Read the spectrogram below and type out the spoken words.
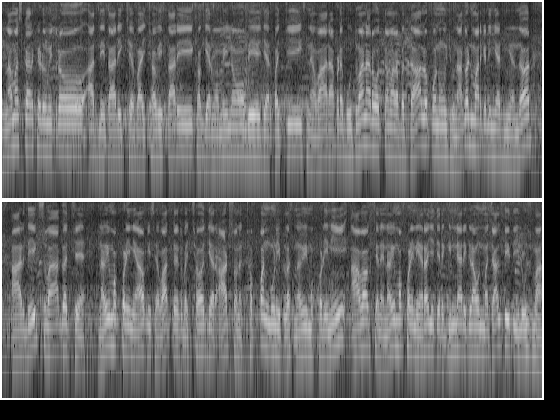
નમસ્કાર ખેડૂત મિત્રો. આજની તારીખ છે ભાઈ છવ્વીસ તારીખ, અગિયારમો મહિનો બે હજાર પચીસ ને વાર આપણે બુધવારના રોજ તમારા બધા લોકોનું જુનાગઢ માર્કેટિંગ યાર્ડની અંદર હાર્દિક સ્વાગત છે. નવી મગફળીની આવક વિશે વાત કરીએ તો ભાઈ છ હજાર આઠસો ને છપ્પન ગુણી પ્લસ નવી મગફળીની આવક છે ને નવી મગફળીની હરાજી અત્યારે ગિરનારી ગ્રાઉન્ડમાં ચાલતી હતી લૂઝમાં.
